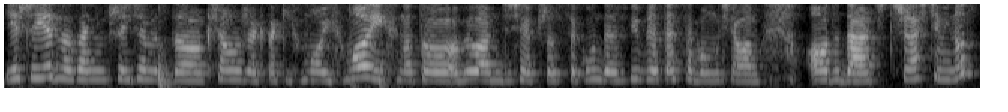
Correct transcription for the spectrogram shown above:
Jeszcze jedna, zanim przejdziemy do książek takich moich, moich, no to byłam dzisiaj przez sekundę w bibliotece, bo musiałam oddać 13 minut,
